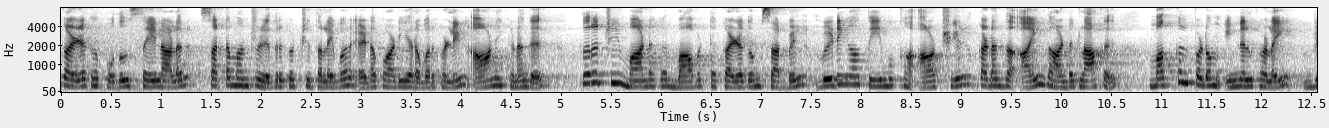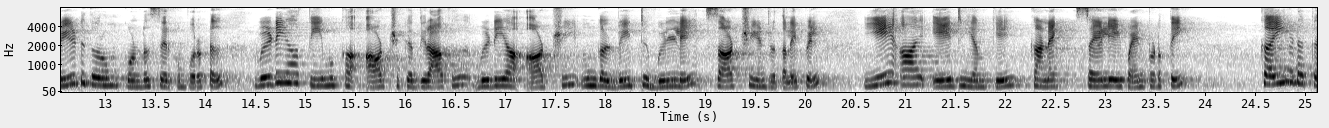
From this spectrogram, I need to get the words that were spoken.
கழக பொதுச் செயலாளர் சட்டமன்ற எதிர்க்கட்சித் தலைவர் எடப்பாடியார் அவர்களின் ஆணைக்கிணங்க திருச்சி மாநகர் மாவட்ட கழகம் சார்பில் விடியா திமுக ஆட்சியில் கடந்த ஐந்து ஆண்டுகளாக மக்கள் படும் இன்னல்களை வீடுதோறும் கொண்டு சேர்க்கும் பொருட்டு விடியா திமுக ஆட்சிக்கு எதிராக விடியா ஆட்சி உங்கள் வீட்டு பில்லே சாட்சி என்ற தலைப்பில் ஏஐஏடிஎம்கே கனெக்ட் செயலியை பயன்படுத்தி கையடக்க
